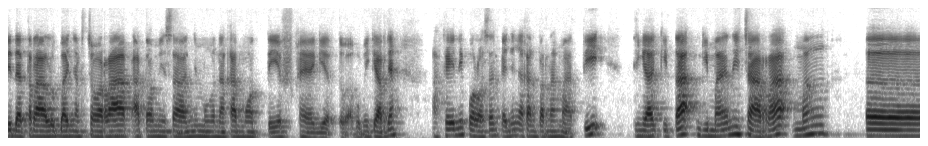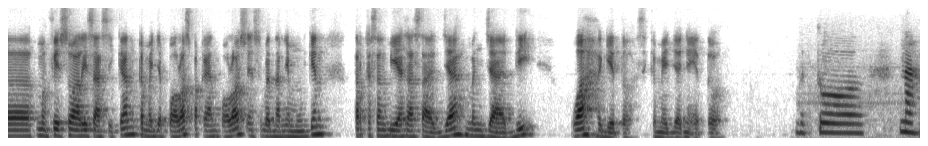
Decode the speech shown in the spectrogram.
tidak terlalu banyak corak atau misalnya menggunakan motif kayak gitu. Aku mikirnya, oke ini polosan kayaknya nggak akan pernah mati. Tinggal kita gimana nih cara meng eh, memvisualisasikan kemeja polos, pakaian polos yang sebenarnya mungkin terkesan biasa saja menjadi wah gitu si kemejanya itu. Betul. Nah,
